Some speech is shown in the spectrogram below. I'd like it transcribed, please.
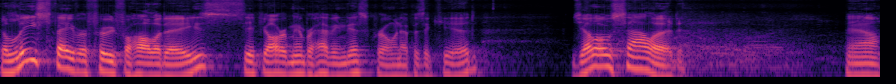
The least favorite food for holidays, if y'all remember having this growing up as a kid, jello salad. Yeah,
